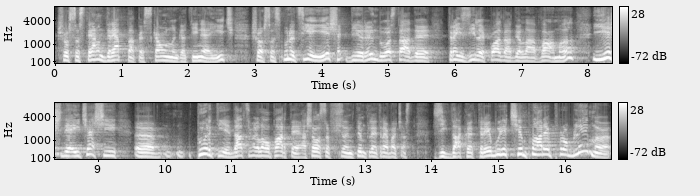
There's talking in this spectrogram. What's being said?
și o să stea în dreapta pe scaun lângă tine aici și o să spună ție, ieși din rândul ăsta de trei zile coada de la vamă, ieși de aici și uh, pârtie, dați-vă la o parte, așa o să se întâmple treaba aceasta. Zic, dacă trebuie, ce mare problemă,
